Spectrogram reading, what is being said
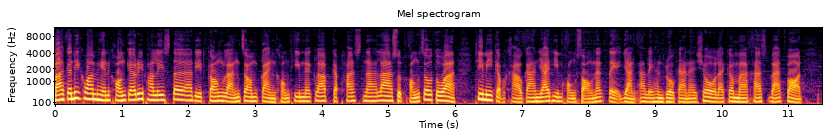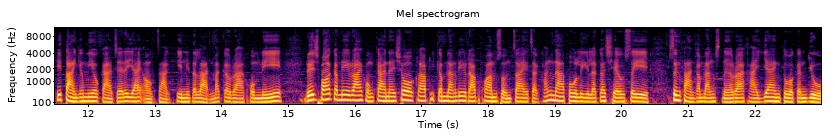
มากันที่ความเห็นของแกรี่พาลิสเตอร์อดีตกองหลังจอมแกล่งของทีมนะครับ กับทัศนาล่าสุดของเจ้าตัว ที่มีกับข่าวการย้ายทีมของ 2 นักเตะอย่างอเลฮันโดรกานาโชและก็มาคัสแบดฟอร์ดที่ต่างยังมีโอกาสจะได้ย้ายออกจากทีมในตลาดมกราคมนี้ โดยเฉพาะกับในรายของการนาโชครับที่กำลังได้รับความสนใจจากทั้งนาโปลีและก็เชลซี ซึ่งต่างกำลังเสนอราคาแย่งตัวกันอยู่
